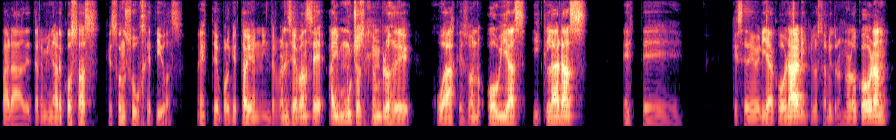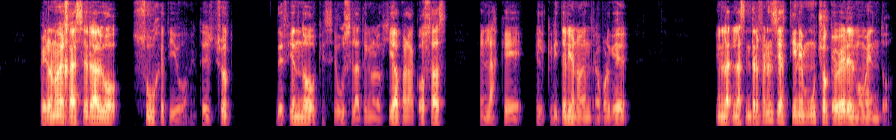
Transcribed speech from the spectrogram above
para determinar cosas que son subjetivas. Este, porque está bien, interferencia de pase, hay muchos ejemplos de jugadas que son obvias y claras este, que se debería cobrar y que los árbitros no lo cobran, pero no deja de ser algo subjetivo. Este, yo defiendo que se use la tecnología para cosas en las que el criterio no entra, porque en, las interferencias tiene mucho que ver el momento.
